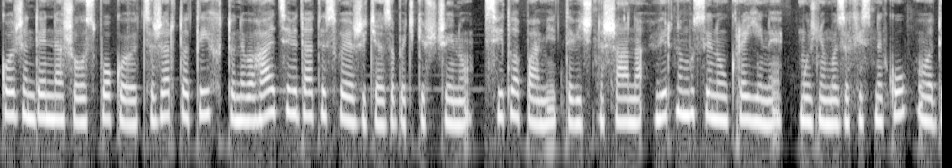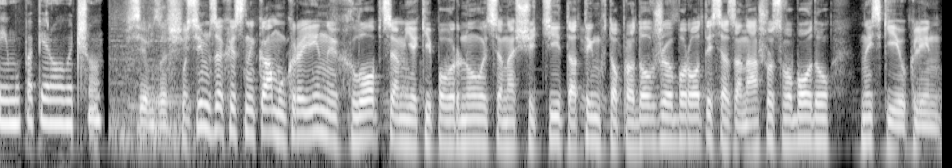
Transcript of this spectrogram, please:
Кожен день нашого спокою це жертва тих, хто не вагається віддати своє життя за батьківщину, світла пам'ять та вічна шана вірному сину України, мужньому захиснику Вадиму Папіровичу. защитить. Усім захисникам України, хлопцям, які повернулися на щиті, та тим, хто продовжує боротися за нашу свободу, низький уклін.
